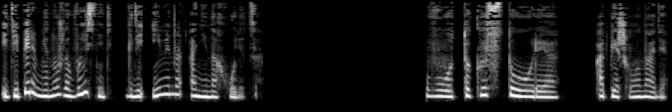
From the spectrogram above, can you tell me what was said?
И теперь мне нужно выяснить, где именно они находятся. «Вот так история», — опешила Надя.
